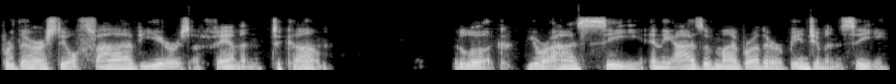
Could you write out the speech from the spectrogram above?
for there are still five years of famine to come. Look, your eyes see, and the eyes of my brother Benjamin see,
